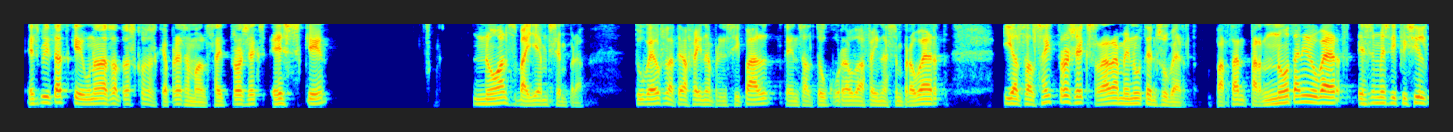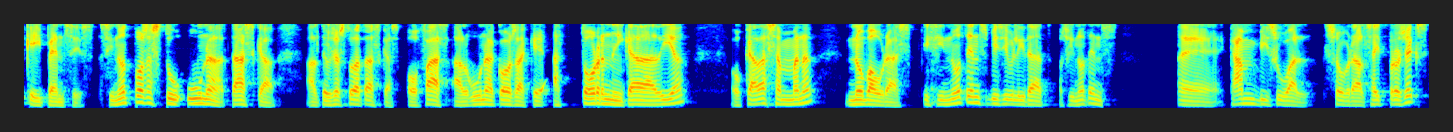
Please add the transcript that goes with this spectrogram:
és veritat que una de les altres coses que he après amb els side projects és que no els veiem sempre. Tu veus la teva feina principal, tens el teu correu de feina sempre obert, i els dels side projects rarament ho tens obert. Per tant, per no tenir obert, és més difícil que hi pensis. Si no et poses tu una tasca al teu gestor de tasques o fas alguna cosa que et torni cada dia o cada setmana, no veuràs. I si no tens visibilitat o si no tens eh, camp visual sobre els side projects,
